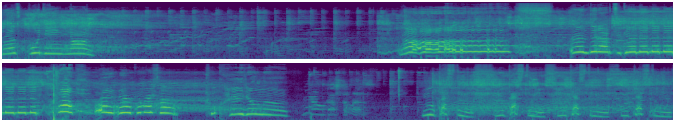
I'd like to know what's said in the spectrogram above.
Beef pudding non! Öldür artık öl öl öl öl öl, öl. Oh! Ay arkadaşlar çok heyecanlı. You customers, you customers, you customers, you customers.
